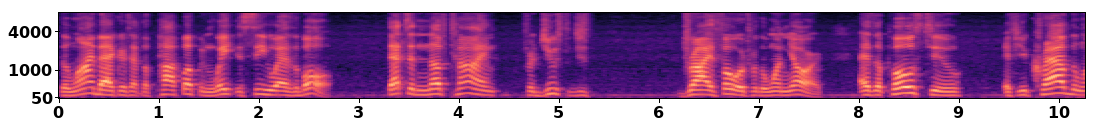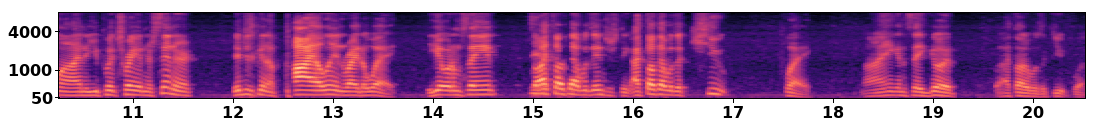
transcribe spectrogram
the linebackers have to pop up and wait to see who has the ball. That's enough time for Juice to just drive forward for the one yard, as opposed to if you crowd the line and you put Trey under center, they're just gonna pile in right away. You get what I'm saying? So Yeah. I thought that was interesting. I thought that was a cute play. I ain't gonna say good, but I thought it was a cute play.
